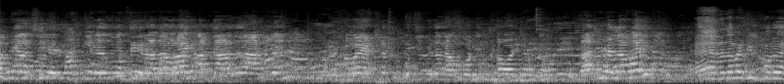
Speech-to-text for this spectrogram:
আমি আছি এই দিনের মধ্যে। রাজা ভাই আর যারা যারা আসবেন, ওরা সবাই একসাথে প্রতিযোগিতা নাম বোটিং খাওয়ার জন্য। রাজি রাজা ভাই? হ্যাঁ রাজা ভাই ঠিক হবে।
